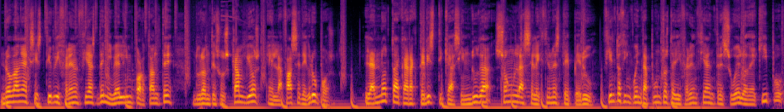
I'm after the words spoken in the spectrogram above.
no van a existir diferencias de nivel importante durante sus cambios en la fase de grupos. La nota característica sin duda son las selecciones de Perú, 150 puntos de diferencia entre su elo de equipo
